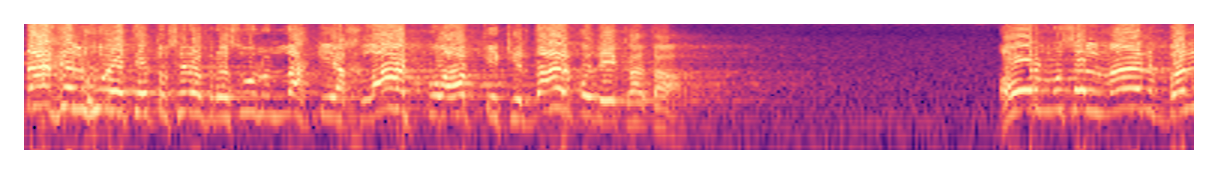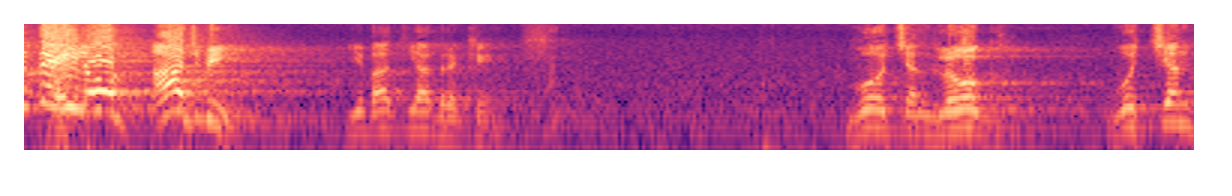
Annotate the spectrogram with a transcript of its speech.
داخل ہوئے تھے تو صرف رسول اللہ کے اخلاق کو، آپ کے کردار کو دیکھا تھا۔ اور مسلمان بنتے ہی لوگ آج بھی۔ یہ بات یاد رکھیں۔ وہ چند لوگ، وہ چند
